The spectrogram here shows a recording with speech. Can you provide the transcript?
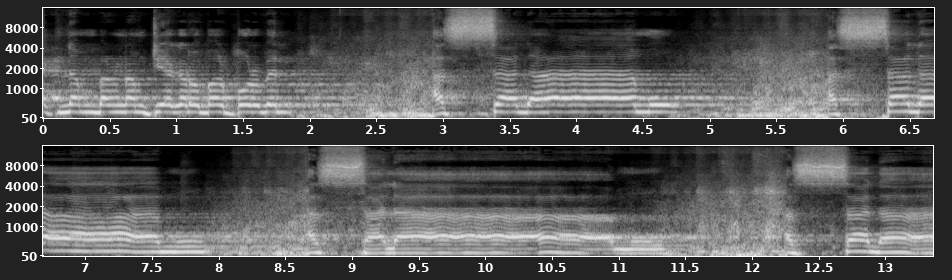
এক নাম্বার নামটি এগারো বার পড়বেন। আসসালামু আসসালামু আসসালামু আসসালামু।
